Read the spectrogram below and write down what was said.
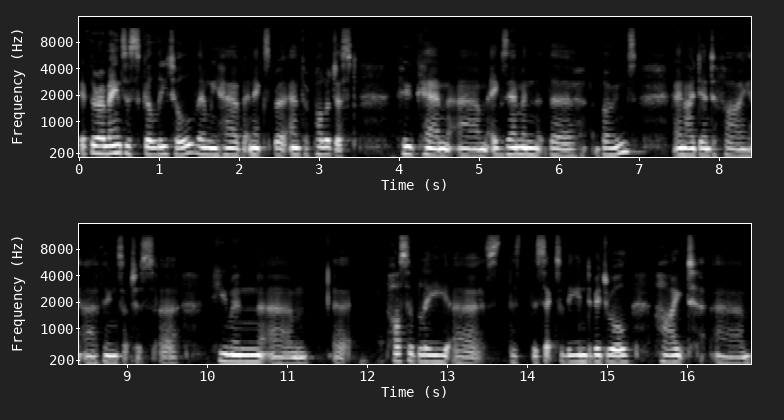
If the remains are skeletal, then we have an expert anthropologist who can um, examine the bones and identify uh, things such as uh, human, um, uh, possibly uh, the, the sex of the individual, height, um,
